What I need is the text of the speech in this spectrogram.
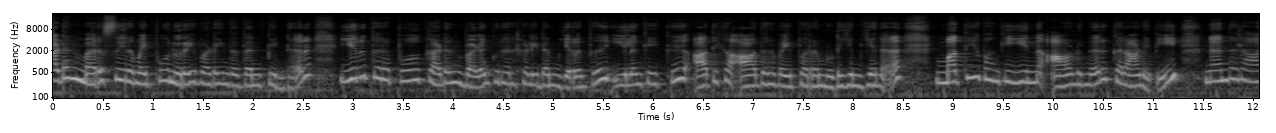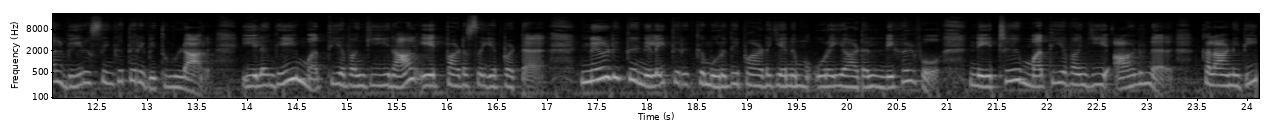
கடன் மறுசீரமைப்பு நிறைவடைந்ததன் பின்னர் இருதரப்பு கடன் வழங்குநர்களிடம் இருந்து இலங்கைக்கு அதிக ஆதரவை பெற முடியும் என மத்திய வங்கியின் ஆளுநர் கலாநிதி நந்தலால் வீரசிங்க தெரிவித்துள்ளார். இலங்கை மத்திய வங்கியினால் ஏற்பாடு செய்யப்பட்ட நீடித்த நிலைத்திருக்கும் உறுதிப்பாடு எனும் உரையாடல் நிகழ்வு நேற்று மத்திய வங்கி ஆளுநர் கலாநிதி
